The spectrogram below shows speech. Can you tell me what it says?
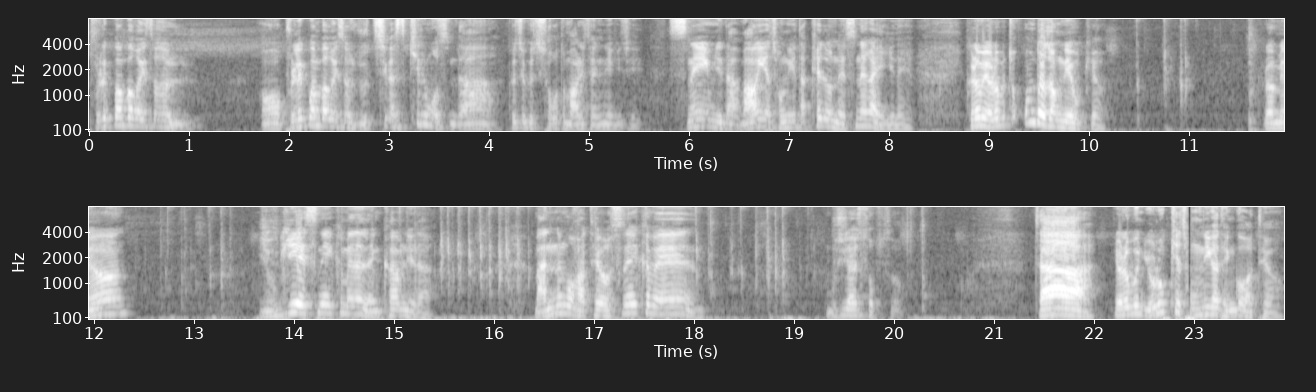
블랙 맘바가 있어서 어 블랙 맘바가 있어서 루치가 스킬을 못 쓴다. 그치 그치 저것도 말이 되는 얘기지. 스네입니다. 마왕이가 정리 딱 해줬네. 스네가 이기네. 그러면 여러분 조금 더 정리해 볼게요. 그러면 6위의 스네이크맨을 랭크합니다. 맞는 것 같아요. 스네이크맨 무시할 수 없어. 자, 여러분 요렇게 정리가 된 것 같아요.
